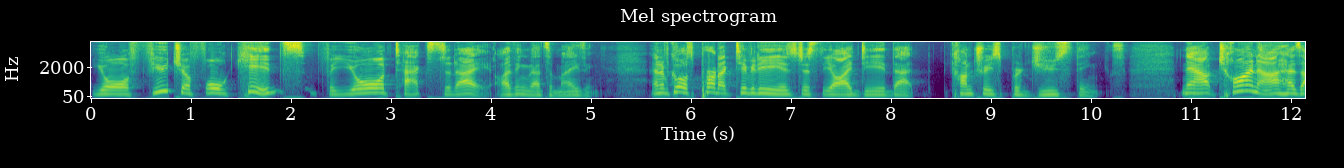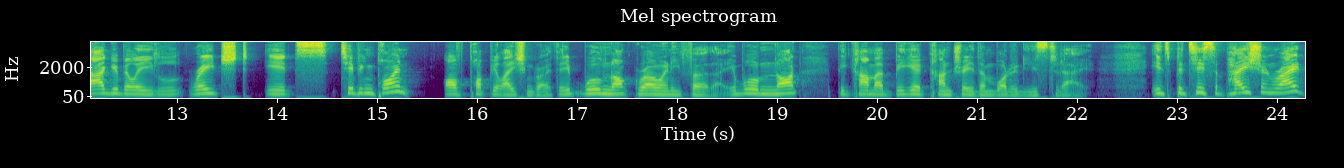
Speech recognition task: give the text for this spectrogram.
your future four kids for your tax today. I think that's amazing. And of course, productivity is just the idea that countries produce things. Now, China has arguably reached its tipping point of population growth. It will not grow any further. It will not become a bigger country than what it is today. Its participation rate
